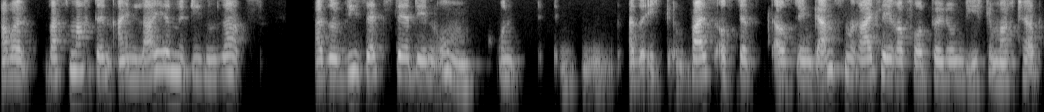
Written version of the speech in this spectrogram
aber was macht denn ein Laie mit diesem Satz? Also wie setzt er den um? Und also ich weiß aus, der, aus den ganzen Reitlehrerfortbildungen, die ich gemacht habe,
